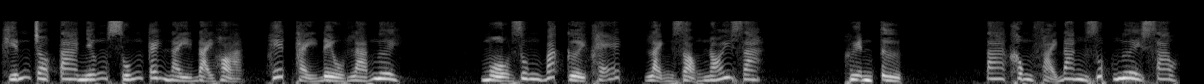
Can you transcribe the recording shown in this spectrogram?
khiến cho ta những xuống cái này đại họa, hết thảy đều là ngươi. Mộ dung bác cười khẽ, lạnh giọng nói ra. Huyền tử. Ta không phải đang giúp ngươi sao?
